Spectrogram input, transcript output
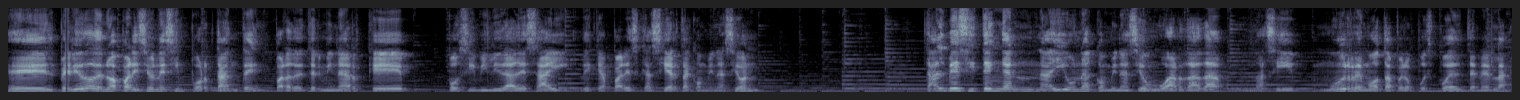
El periodo de no aparición es importante para determinar qué posibilidades hay de que aparezca cierta combinación. Tal vez si tengan ahí una combinación guardada, así muy remota, pero pues pueden tenerla.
